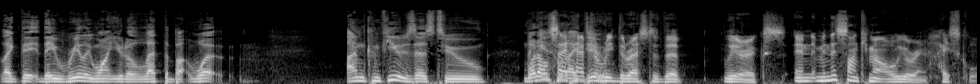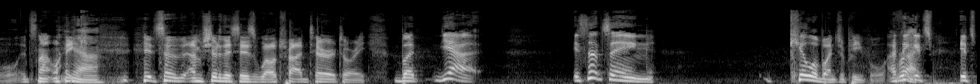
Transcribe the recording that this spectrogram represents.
like they they really want you to let the bo- what? I'm confused as to what I else guess would I'd I have do. to read the rest of the lyrics. And I mean, this song came out while we were in high school. It's not like Yeah. it's. A, I'm sure this is well trod territory, but yeah, it's not saying kill a bunch of people. I think Right. it's it's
